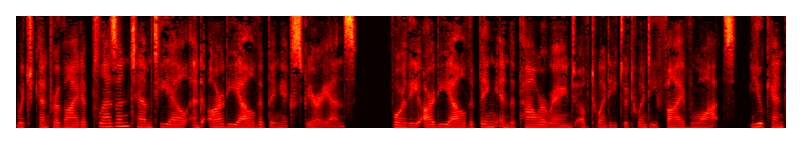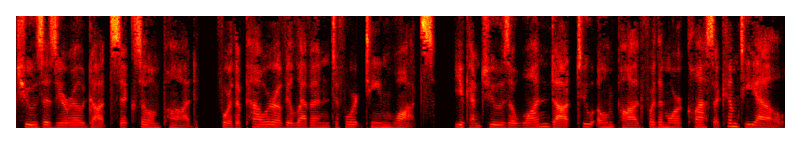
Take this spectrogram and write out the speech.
which can provide a pleasant MTL and RDL vaping experience. For the RDL vaping in the power range of 20 to 25 watts, you can choose a 0.6 ohm pod. For the power of 11 to 14 watts, you can choose a 1.2 ohm pod for the more classic MTL.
